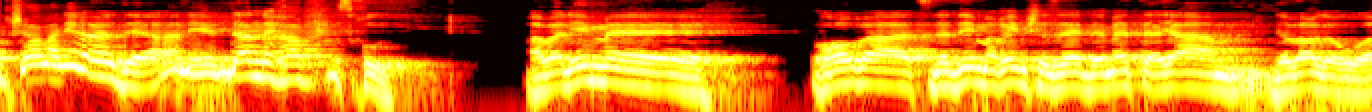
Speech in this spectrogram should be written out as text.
עכשיו אני לא יודע, אני דן לכף זכות. אבל אם uh, רוב הצדדים מראים שזה באמת היה דבר גרוע,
